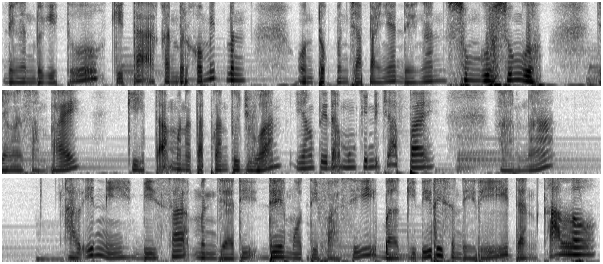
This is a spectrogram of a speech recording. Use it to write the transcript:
Dengan begitu, kita akan berkomitmen untuk mencapainya dengan sungguh-sungguh. Jangan sampai kita menetapkan tujuan yang tidak mungkin dicapai, karena hal ini bisa menjadi demotivasi bagi diri sendiri, dan kalau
